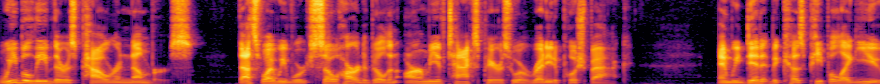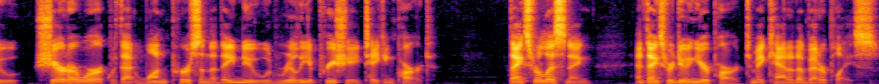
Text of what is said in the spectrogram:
we believe there is power in numbers. That's why we've worked so hard to build an army of taxpayers who are ready to push back. And we did it because people like you shared our work with that one person that they knew would really appreciate taking part. Thanks for listening, and thanks for doing your part to make Canada a better place.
